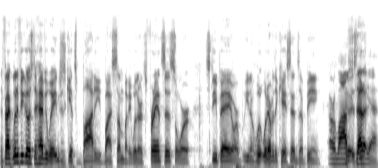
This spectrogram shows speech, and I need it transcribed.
In fact, what if he goes to heavyweight and just gets bodied by somebody, whether it's Francis or Stipe or you know wh- whatever the case ends up being? Or know, is that a, yeah.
